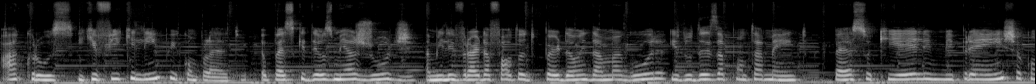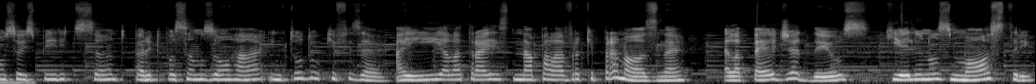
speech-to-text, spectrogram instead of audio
à cruz e que fique limpo e completo. Eu peço que Deus me ajude a me livrar da falta do perdão e da amargura e do desapontamento. Peço que Ele me preencha com seu Espírito Santo para que possamos honrar em tudo o que fizer. Aí ela traz na palavra aqui para nós, né? Ela pede a Deus que Ele nos mostre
